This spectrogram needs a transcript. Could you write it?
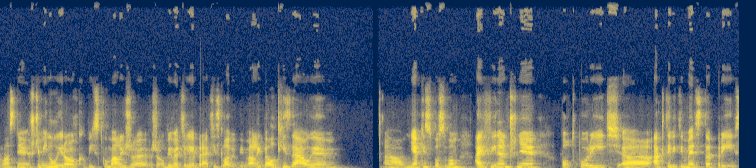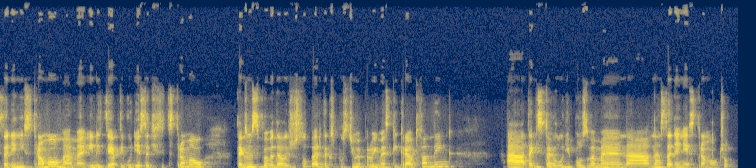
vlastne ešte minulý rok vyskúmali, že, že obyvateľie Bratislavy by mali veľký záujem nejakým spôsobom aj finančne podporiť aktivity mesta pri sadení stromov. Máme iniciatívu 10 tisíc stromov, tak sme si povedali, že super, tak spustíme prvý mestský crowdfunding a takisto aj ľudí pozveme na, na sadenie stromov, čo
